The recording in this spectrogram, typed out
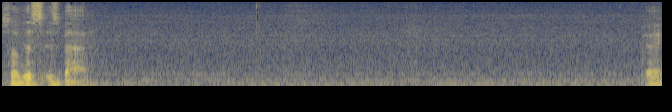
so this is bad. Okay.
